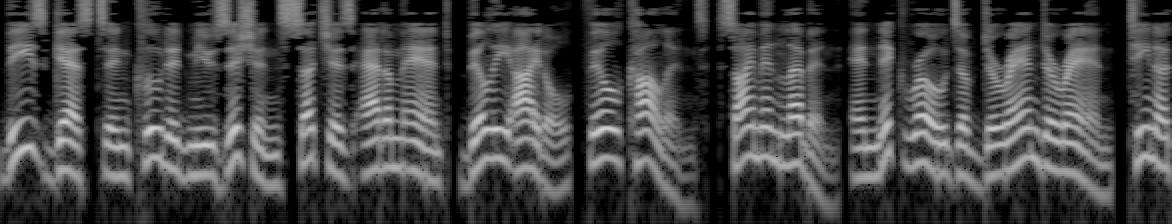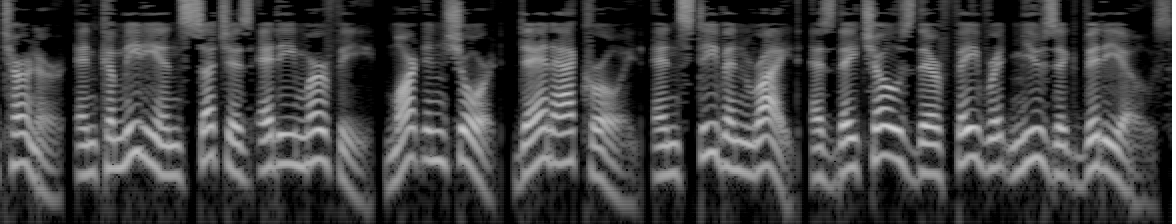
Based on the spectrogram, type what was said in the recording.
These guests included musicians such as Adam Ant, Billy Idol, Phil Collins, Simon Le Bon, and Nick Rhodes of Duran Duran, Tina Turner, and comedians such as Eddie Murphy, Martin Short, Dan Aykroyd, and Steven Wright, as they chose their favorite music videos.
